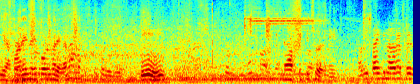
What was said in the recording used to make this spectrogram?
ये हमारे में रिकॉर्ड में रहेगा ना हम्म, हम्म। आपके पीछे है अभी साइकिल आ रहा है फिर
